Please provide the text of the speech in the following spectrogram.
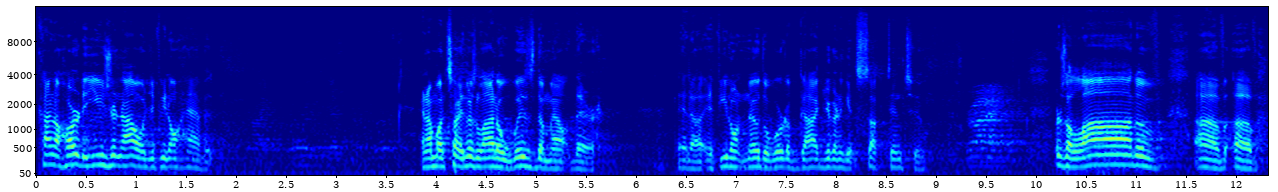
Kind of hard to use your knowledge if you don't have it. And I'm going to tell you, there's a lot of wisdom out there that uh, if you don't know the Word of God, you're going to get sucked into. There's a lot of, of, of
